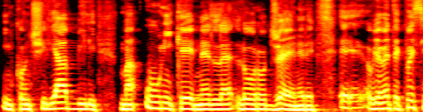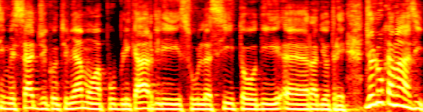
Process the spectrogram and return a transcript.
inconciliabili ma uniche nel loro genere. E ovviamente questi messaggi continuiamo a pubblicarli sul sito di eh, Radio 3. Gianluca Masi,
